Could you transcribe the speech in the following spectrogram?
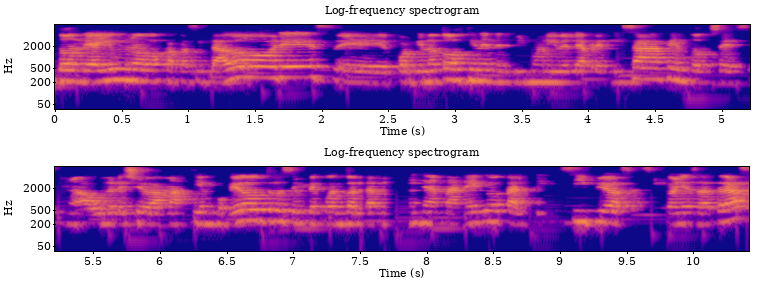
donde hay uno o dos capacitadores, eh, porque no todos tienen el mismo nivel de aprendizaje, entonces a uno le lleva más tiempo que otro. Siempre cuento la misma anécdota al principio, hace cinco años atrás.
